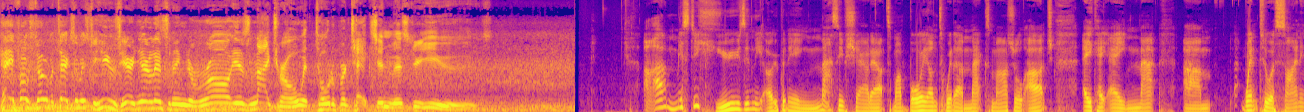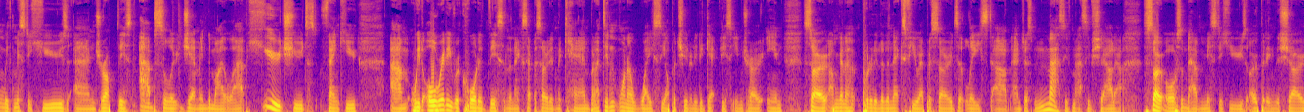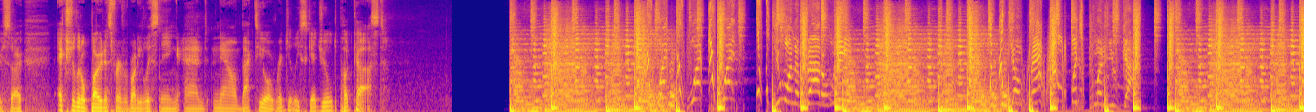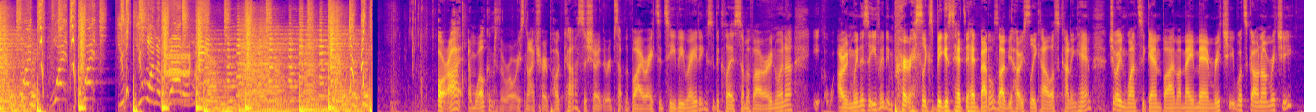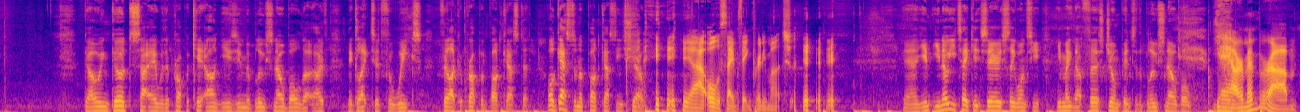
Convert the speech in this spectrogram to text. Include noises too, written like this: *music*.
Hey folks, Total Protection, Mr. Hughes here, and you're listening to Raw is Nitro with Total Protection, Mr. Hughes. Ah, Mr. Hughes in the opening. Massive shout out to my boy on Twitter, Max Marshall Arch, aka Matt. Um, went to a signing with Mr. Hughes and dropped this absolute gem into my lap. Huge, huge thank you. Um, we'd already recorded this in the next episode in the can, but I didn't want to waste the opportunity to get this intro in. So I'm going to put it into the next few episodes at least. Um, and just massive, massive shout out. So awesome to have Mr. Hughes opening the show. So extra little bonus for everybody listening. And now back to your regularly scheduled podcast. What? What? What? You want to battle All right, and welcome to the Raw is Nitro podcast, the show that rips up the buy-rated TV ratings and declares some of our own winner, own winners even in *laughs* pro wrestling's biggest head-to-head battles. I'm your host Lee Carlos Cunningham, joined once again by my main man Richie. What's going on, Richie? Going good. Sat here with a proper kit on, using my blue snowball that I've neglected for weeks. I feel like a proper podcaster or guest on a podcasting show. *laughs* yeah, all the same thing, pretty much. *laughs* yeah, you, you know you take it seriously once you, you make that first jump into the blue snowball. yeah, I remember um,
